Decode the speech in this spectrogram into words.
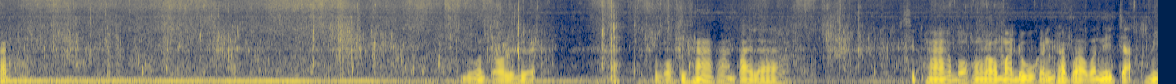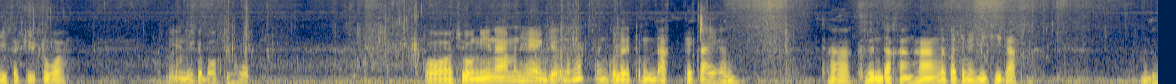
ครับดูกันต่อเรื่อยๆ กระบอกที่ห้าผ่านไปแล้วสิบห้ากระบอกของเรามาดูกันครับ ว่าวันนี้จะมีสักกี่ตัวนี่อันนี้กระบอกที่หกก็ช่วงนี้น้ำมันแห้งเยอะนะครับ ผมก็เลยต้องดักไกลๆกัน ถ้าขืนดักห่างๆแล้วก็จะไม่มีที่ดัก มาดู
